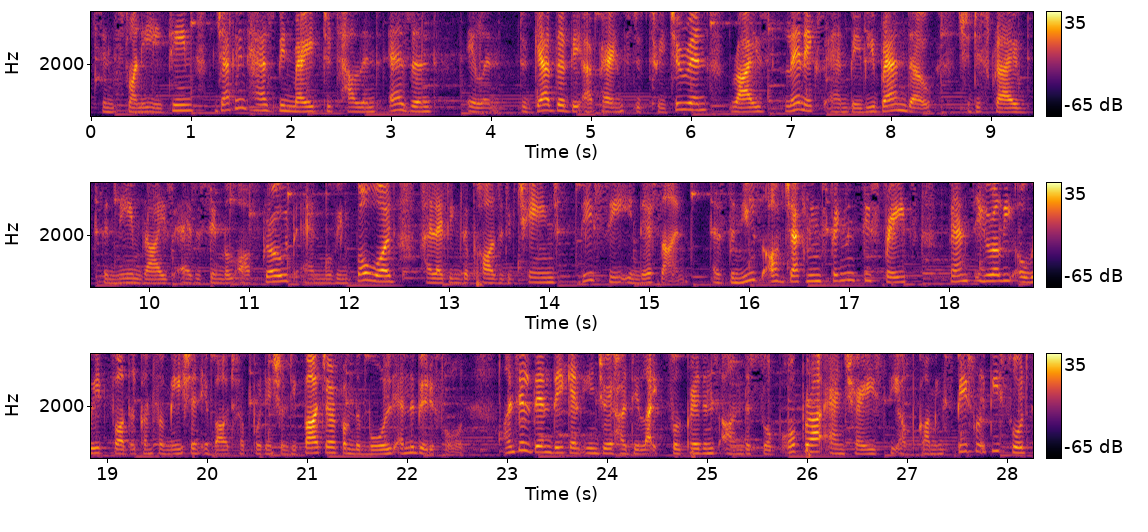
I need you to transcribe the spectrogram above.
Since 2018, Jacqueline has been married to talent agent Elan. Together, they are parents to three children, Rise, Lennox, and baby Brando. She described the name Rise as a symbol of growth and moving forward, highlighting the positive change they see in their son. As the news of Jacqueline's pregnancy spreads, fans eagerly await further confirmation about her potential departure from the bold and the beautiful. Until then, they can enjoy her delightful presence on the soap opera and cherish the upcoming special episode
